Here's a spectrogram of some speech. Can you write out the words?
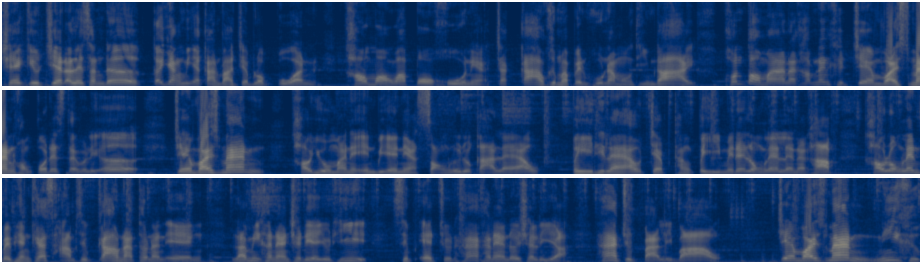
เชกิลเจตอเลซันเดอร์ก็ยังมีอาการบาดเจ็บรบกวน เขามองว่าโปคูเนี่ยจะก้าวขึ้นมาเป็นผู้นำของทีมได้ คนต่อมานะครับ นั่นคือเจมส์ไวส์แมนของ Golden State Warriors เจมส์ไวส์แมนเขาอยู่มาใน NBA เนี่ยสองฤดูกาลแล้ว ปีที่แล้วเจ็บทั้งปีไม่ได้ลงเล่นเลยนะครับเขาลงเล่นไปเพียงแค่ 39 นัดเท่านั้นเอง และมีคะแนนเฉลี่ยอยู่ที่ 11.5 คะแนนโดยเฉลี่ย 5.8 รีบาวด์เจมส์ไวส์แมนนี่คือ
